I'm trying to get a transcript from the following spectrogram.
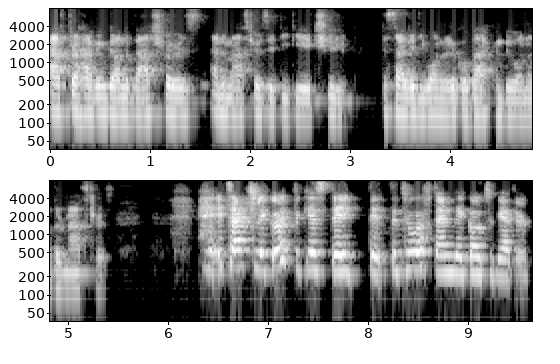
after having done a bachelor's and a master's at ETH, you decided you wanted to go back and do another master's. It's actually good because they the, the two of them they go together.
